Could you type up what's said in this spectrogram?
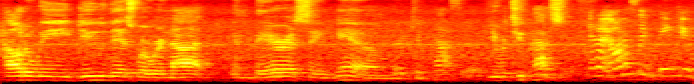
how do we do this where we're not embarrassing him? They're too passive. You were too passive. And I honestly think if,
